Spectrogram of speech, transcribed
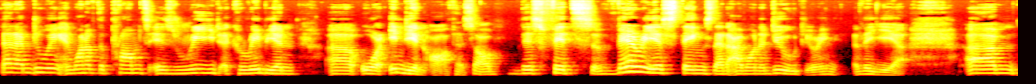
that I'm doing, and one of the prompts is read a Caribbean uh, or Indian author. So this fits various things that I want to do during the year. Um,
